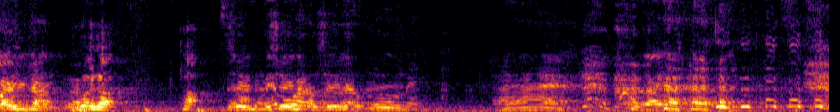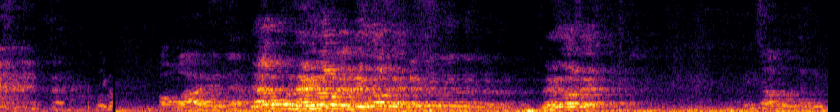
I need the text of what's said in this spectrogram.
ပိုက်တာပိုက်တာထစိတ်စိတ်စိတ်အဲ ပေါင်လာရတဲ့ရကိုနိုင်တော့တယ်နိုင်တော့တယ်နိုင်တော့တယ်ဒီဆောင်လို့တမီးလေးဆက်ကောင်း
